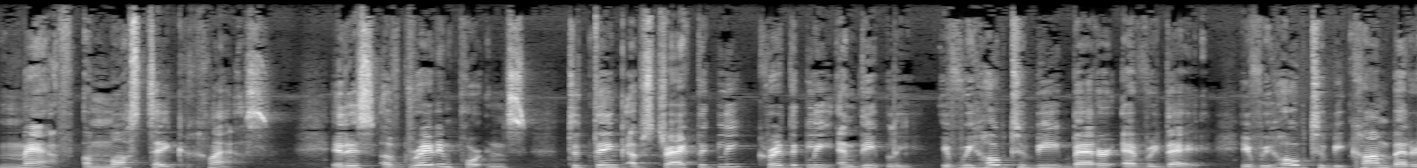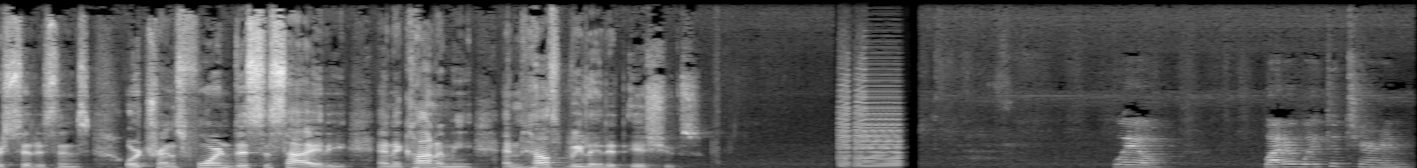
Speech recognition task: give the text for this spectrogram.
math a must take class. It is of great importance to think abstractly, critically, and deeply if we hope to be better every day, if we hope to become better citizens or transform this society and economy and health related issues. Well, what a way to turn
